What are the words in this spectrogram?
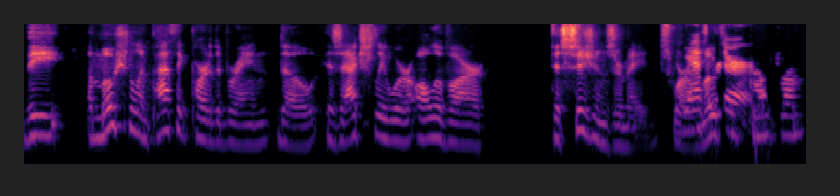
The emotional empathic part of the brain, though, is actually where all of our decisions are made. It's where yes, our emotions sir. come from.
